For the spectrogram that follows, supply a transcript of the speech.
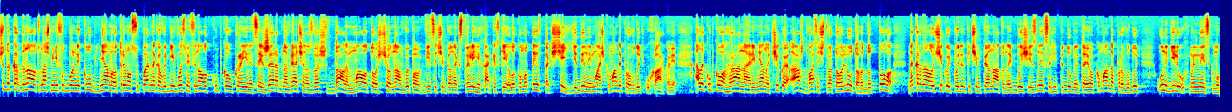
Щодо кардиналу, то наш мініфутбольний клуб днями отримав суперника в одній восьмій фіналу Кубка України. Цей жереб навряд чи назвеш вдалим. Мало того, що нам випав віце-чемпіон екстраліги Харківський локомотив, так ще єдиний матч команди проведуть у Харкові. Але кубкова гра на рівнян очікує аж 24 лютого. До того на кардинал очікують поєдинки чемпіонату. Найближчий з них Сергій Піддубний та його команда проведуть у неділю у Хмельницькому.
